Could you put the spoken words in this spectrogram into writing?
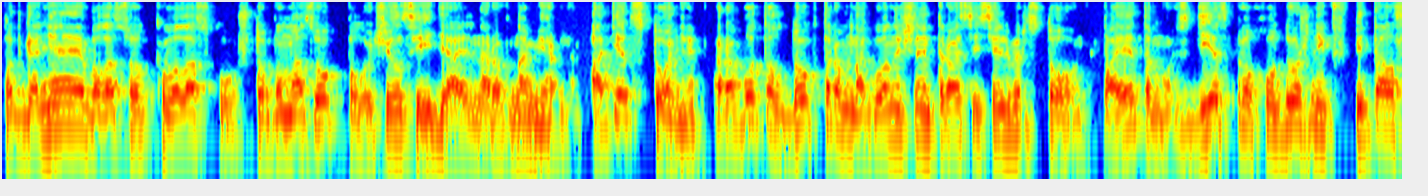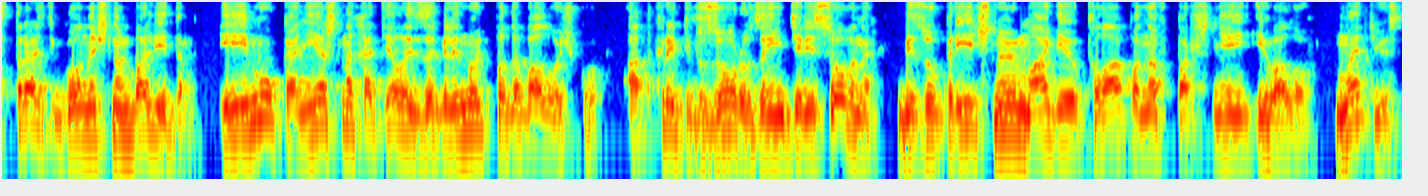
подгоняя волосок к волоску, чтобы мазок получился идеально равномерным. Отец Тони работал доктором на гоночной трассе Сильверстоун, поэтому с детства художник впитал страсть к гоночным болидам. И ему, конечно, хотелось заглянуть под оболочку, открыть взору заинтересованных безупречную магию клапанов, поршней и валов. Мэтьюс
